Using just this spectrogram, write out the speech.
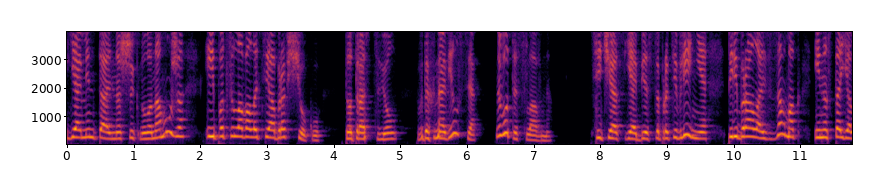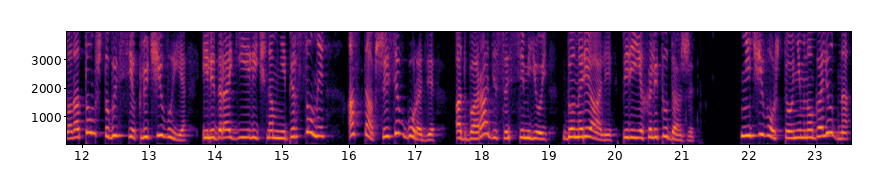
Я ментально шикнула на мужа и поцеловала Тиабра в щеку, тот расцвел, вдохновился, вот и славно. Сейчас я без сопротивления перебралась в замок и настояла на том, чтобы все ключевые или дорогие лично мне персоны, оставшиеся в городе, от Барадиса с семьей до Нориали, переехали туда же. Ничего, что немноголюдно,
